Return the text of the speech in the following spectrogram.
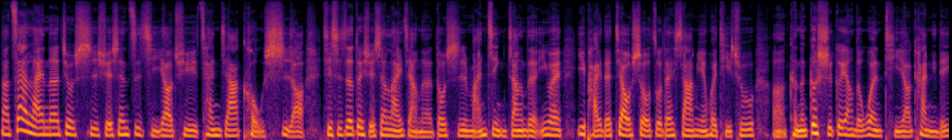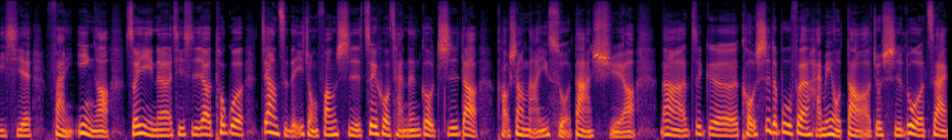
那再来呢，就是学生自己要去参加口试啊。其实这对学生来讲呢，都是蛮紧张的，因为一排的教授坐在下面，会提出呃，可能各式各样的问题，要看你的一些反应啊。所以呢，其实要透过这样子的一种方式，最后才能够知道考上哪一所大。学啊，那这个口试的部分还没有到啊，就是落在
